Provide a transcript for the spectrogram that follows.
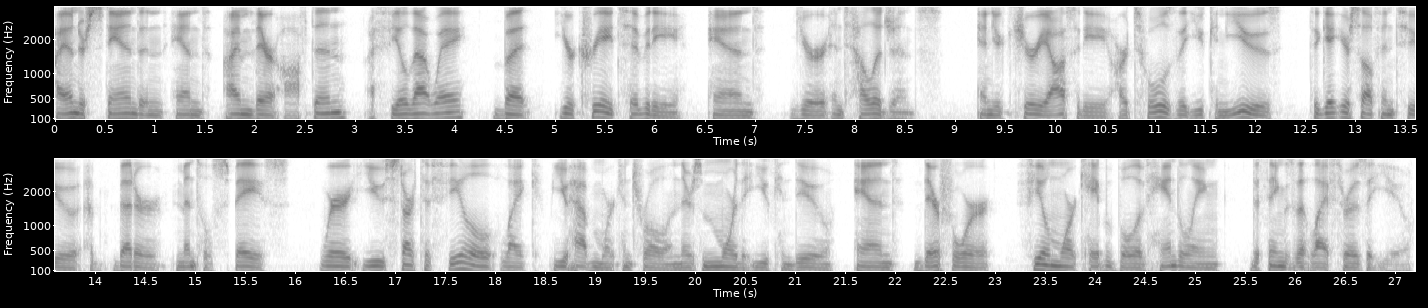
I understand and, and I'm there often. I feel that way, but your creativity and your intelligence and your curiosity are tools that you can use to get yourself into a better mental space where you start to feel like you have more control and there's more that you can do and therefore feel more capable of handling the things that life throws at you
